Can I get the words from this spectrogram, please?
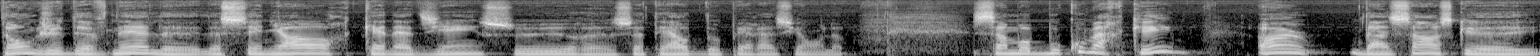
Donc, je devenais le, senior canadien sur euh, ce théâtre d'opération-là. Ça m'a beaucoup marqué. Un, dans le sens que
